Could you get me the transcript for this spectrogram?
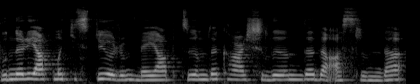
bunları yapmak istiyorum ve yaptığımda karşılığında da aslında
